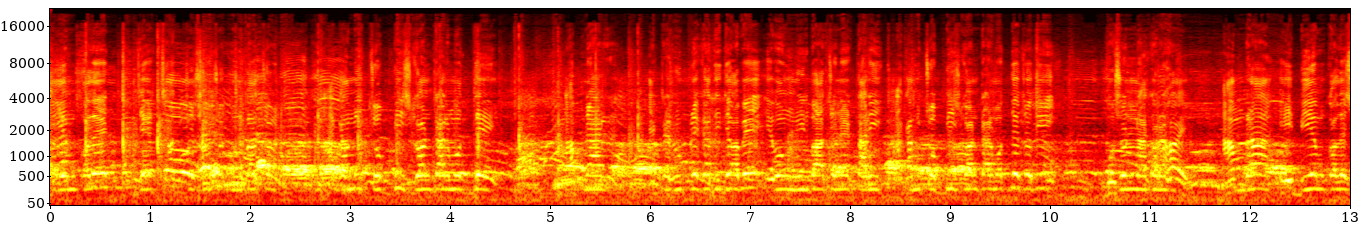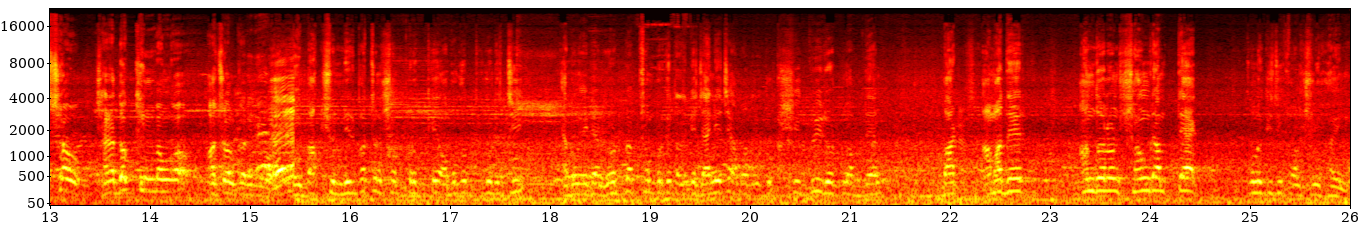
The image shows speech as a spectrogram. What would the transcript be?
বিএম কলেজ যে ছাত্র সংসদ নির্বাচন আগামী চব্বিশ ঘণ্টার মধ্যে আপনার রূপরেখা দিতে হবে এবং নির্বাচনের তারিখ আগামী চব্বিশ ঘণ্টার মধ্যে যদি ঘোষণা না করা হয়, আমরা এই বিএম কলেজ সহ সারা দক্ষিণবঙ্গ অচল করে দেব। এই বাক্স নির্বাচন সম্পর্কে অবগত করেছি এবং এটা রোডম্যাপ সম্পর্কে তাদেরকে জানিয়েছে। আমাদের খুব শীঘ্রই রোডম্যাপ দেন। বাট আমাদের আন্দোলন সংগ্রাম ত্যাগ কোনো কিছু ফলস্বরূপ হয়নি।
